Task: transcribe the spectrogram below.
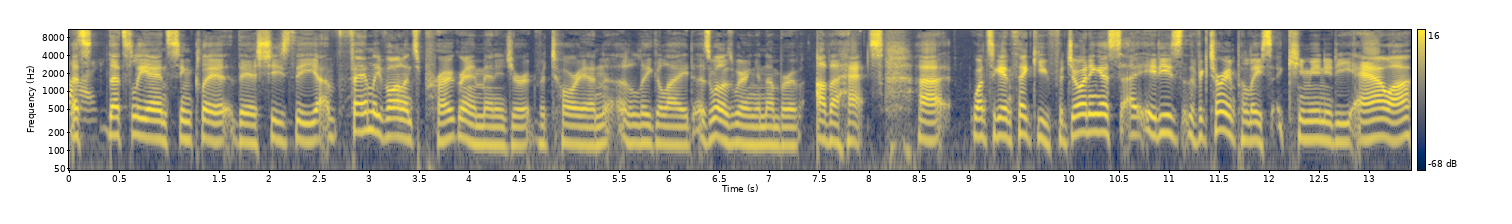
That's that's Leanne Sinclair. There, she's the uh, Family Violence Program Manager at Victorian Legal Aid, as well as wearing a number of other hats. Uh, once again, thank you for joining us. Uh, it is the Victorian Police Community Hour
